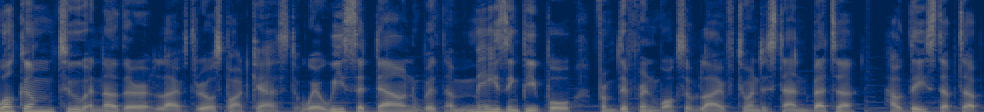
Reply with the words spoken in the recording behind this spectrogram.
Welcome to another Life Thrills podcast where we sit down with amazing people from different walks of life to understand better how they stepped up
